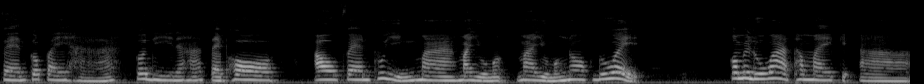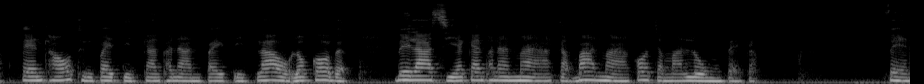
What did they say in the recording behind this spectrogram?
แฟนก็ไปหาก็ดีนะคะ แต่พอเอาแฟนผู้หญิงมามาอยู่มาอยู่เมืองนอกด้วย ก็ไม่รู้ว่าทำไมแฟนเขาถึงไปติดการพนันไปติดเหล้าแล้วก็แบบเวลาเสียการพนันมากลับบ้านมาก็จะมาลงแต่กับ แฟน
